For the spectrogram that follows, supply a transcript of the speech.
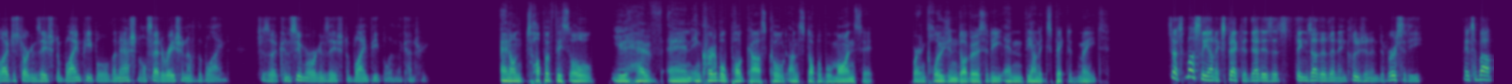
largest organization of blind people, the National Federation of the Blind, which is a consumer organization of blind people in the country. And on top of this all, you have an incredible podcast called Unstoppable Mindset, where inclusion, diversity, and the unexpected meet. So it's mostly unexpected. That is, it's things other than inclusion and diversity. It's about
